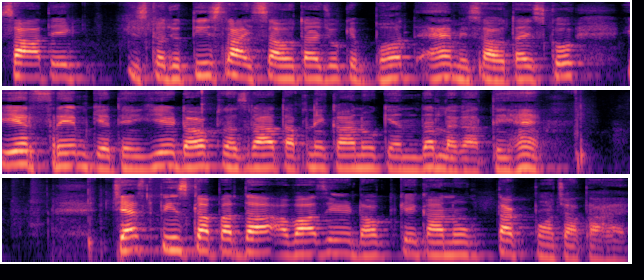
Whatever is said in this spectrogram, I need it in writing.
साथ एक इसका जो तीसरा हिस्सा होता है, जो कि बहुत अहम हिस्सा होता है, इसको एयर फ्रेम कहते हैं। ये डॉक्टर हजरात अपने कानों के अंदर लगाते हैं। चेस्ट पीस का पर्दा आवाज़ें डॉक्टर के कानों तक पहुंचाता है।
